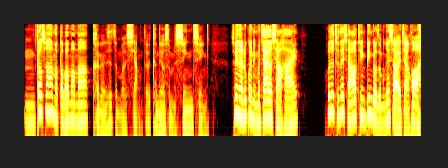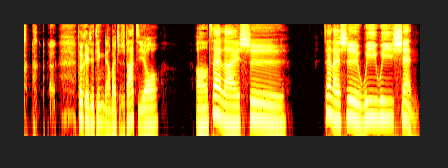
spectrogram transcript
嗯，告诉他们爸爸妈妈可能是怎么想的，可能有什么心情。所以呢，如果你们家有小孩，或者纯粹想要听 Bingo 怎么跟小孩讲话，都可以去听两百九十八集哦。哦，再来是，再来是 We We Shen，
